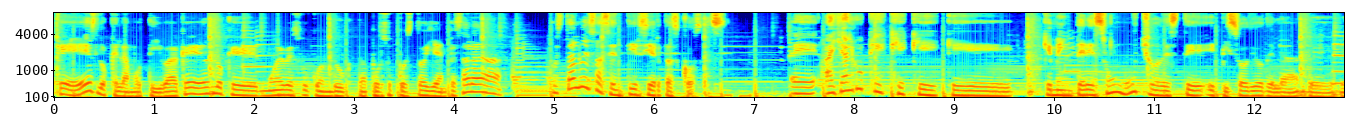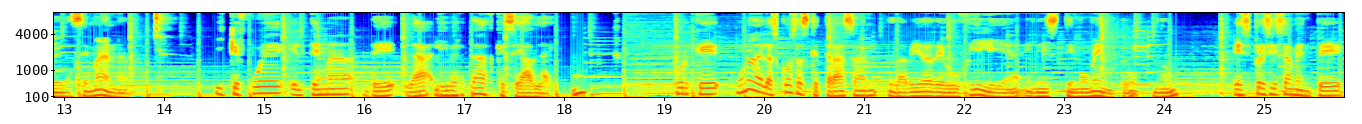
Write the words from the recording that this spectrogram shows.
qué es lo que la motiva, qué es lo que mueve su conducta, por supuesto, y a empezar a, pues tal vez a sentir ciertas cosas. Eh, hay algo que, que, me interesó mucho de este episodio de la, de, la semana y que fue el tema de la libertad que se habla ahí. Porque una de las cosas que trazan la vida de Eufilia en este momento ¿no? es precisamente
